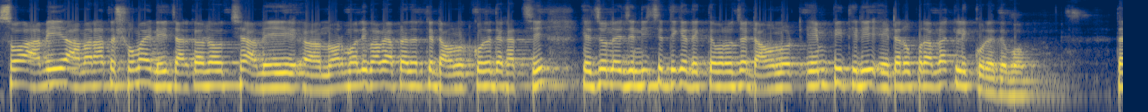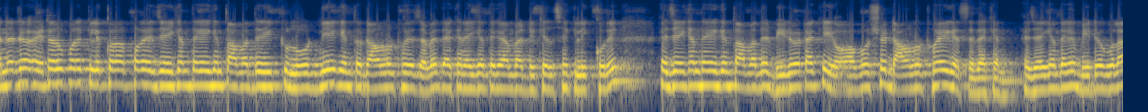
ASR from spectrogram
সো আমি আমার হাতে সময় নেই, যার কারণে হচ্ছে আমি নর্মালি ভাবে আপনাদেরকে ডাউনলোড করে দেখাচ্ছি। এর জন্য এই যে নিচের দিকে দেখতে পারো যে ডাউনলোড এমপি থ্রি এটার উপর আমরা ক্লিক করে দেব। দেন এটা, এটার উপরে ক্লিক করার পরে যে এখান থেকে কিন্তু আমাদের একটু লোড নিয়ে কিন্তু ডাউনলোড হয়ে যাবে। দেখেন এইখান থেকে আমরা ডিটেলসে ক্লিক করি। এই যে এখান থেকে কিন্তু আমাদের ভিডিওটা কি? অবশ্যই ডাউনলোড হয়ে গেছে, দেখেন। এই যে এখান থেকে ভিডিওগুলো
